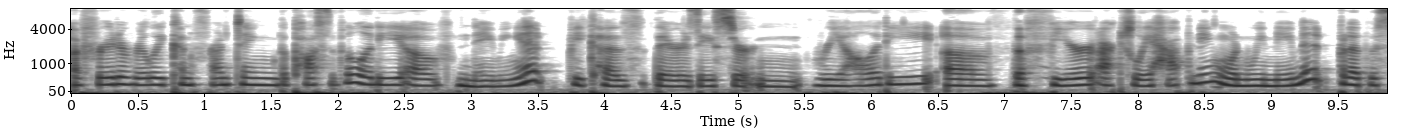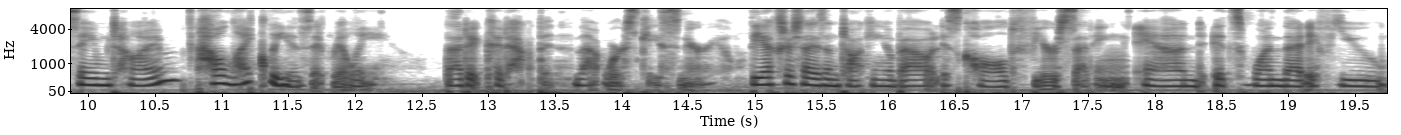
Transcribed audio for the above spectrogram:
Afraid of really confronting the possibility of naming it because there's a certain reality of the fear actually happening when we name it, but at the same time, how likely is it really? that it could happen, that worst case scenario. The exercise I'm talking about is called fear setting, and it's one that if you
